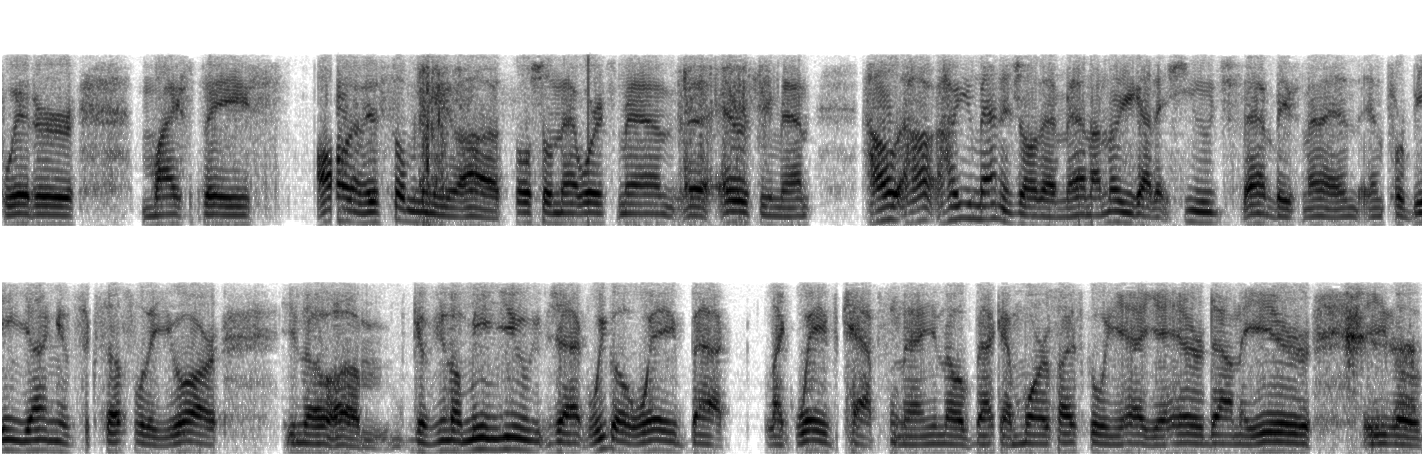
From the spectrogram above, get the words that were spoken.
Twitter, MySpace, all of. There's so many uh, social networks, man. Uh, everything, man. How how how you manage all that, man? I know you got a huge fan base, man, and and for being young and successful that you are, you know, um, because you know me and you, Jack, we go way back. Like wave caps, man. You know, back at Morse High School, you had your hair down the ear. You know,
